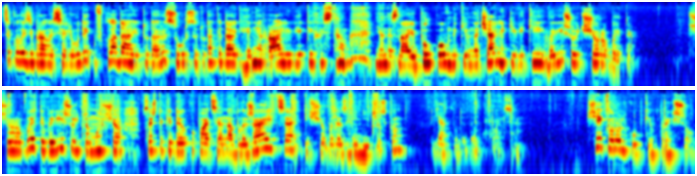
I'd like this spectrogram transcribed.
Це коли зібралися люди, вкладають туди ресурси, туди кидають генералів, якихось там, я не знаю, полковників, начальників, які вирішують, що робити. Що робити, вирішують, тому що все ж таки деокупація наближається. І що буде з Генічиськом? Як буде деокупація? Ще й король кубків прийшов.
